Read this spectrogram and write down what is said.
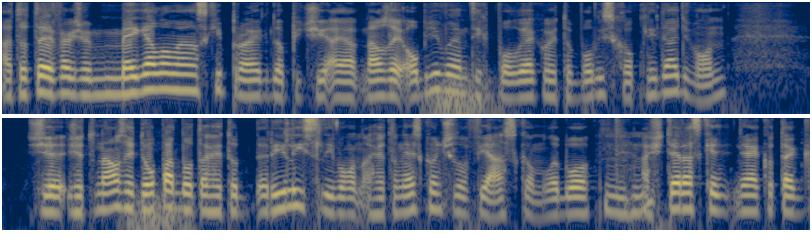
A toto je fakt, že megalománsky projekt do piči a ja naozaj obdivujem tých Poliakov, že to boli schopní dať von. Že, že to naozaj dopadlo tak, že to releasli von a že to neskončilo fiaskom, lebo Mhm. až teraz, keď nejako tak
